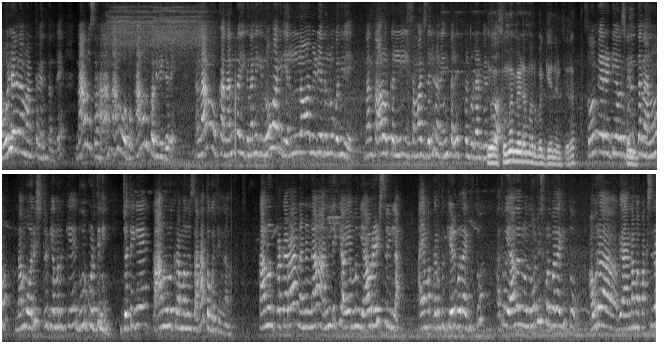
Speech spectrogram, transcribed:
ಅವಹೇಳನ ಮಾಡ್ತಾರೆ ಅಂತಂದ್ರೆ ನಾನು ಸಹ, ನಾನು ಒಬ್ಬ ಕಾನೂನು ಪದವೀಧರೆ. ನಾನು ನನ್ನ ಈಗ ನನಗೆ ನೋವಾಗಿದೆ ಎಲ್ಲಾ ಮೀಡಿಯಾದಲ್ಲೂ ಬಂದಿದೆ. ನನ್ನ ತಾಲೂಕಲ್ಲಿ ಈ ಸಮಾಜದಲ್ಲಿ ನಾನು ಹೆಂಗ್ ತಲೆ ಎತ್ಕೊಂಡು ಓಡಾಡ್ಬೇಕು? ಇವಾಗ ಸುಮಾ ಮೇಡಮ್ ಅವ್ರ ಬಗ್ಗೆ ಏನು ಹೇಳ್ತೀರಾ? ಸೌಮ್ಯ ರೆಡ್ಡಿ ಅವರ ವಿರುದ್ಧ ನಾನು ನಮ್ಮ ವರಿಷ್ಠರ ಗಮನಕ್ಕೆ ದೂರು ಕೊಡ್ತೀನಿ. ಜೊತೆಗೆ ಕಾನೂನು ಕ್ರಮನೂ ಸಹ ತಗೋತೀನಿ ನಾನು. ಕಾನೂನು ಪ್ರಕಾರ ನನ್ನನ್ನ ಅನ್ಲಿಕ್ಕೆ ಅಯ್ಯಮ್ಮಂಗೆ ಯಾವ ರೈಟ್ಸ್ ಇಲ್ಲ. ಆಯಮ್ಮ ಕರೆದು ಕೇಳ್ಬೋದಾಗಿತ್ತು ಅಥವಾ ಯಾವ್ದಾದ್ರು ಒಂದು ನೋಟಿಸ್ ಕೊಡ್ಬೋದಾಗಿತ್ತು. ಅವರ ನಮ್ಮ ಪಕ್ಷದ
